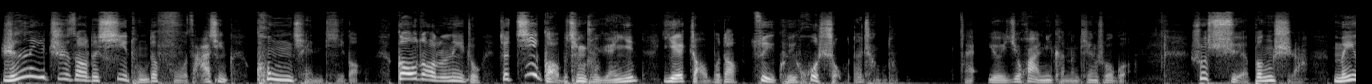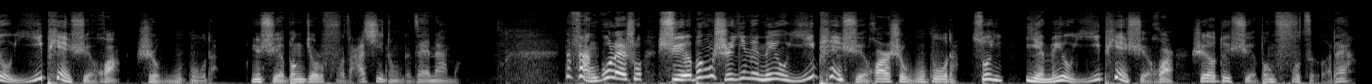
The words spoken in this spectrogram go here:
人类制造的系统的复杂性空前提高，高到了那种叫既搞不清楚原因，也找不到罪魁祸首的程度。哎，有一句话你可能听说过，说雪崩时啊，没有一片雪花是无辜的。因为雪崩就是复杂系统的灾难嘛，那反过来说，雪崩时因为没有一片雪花是无辜的，所以也没有一片雪花是要对雪崩负责的呀。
